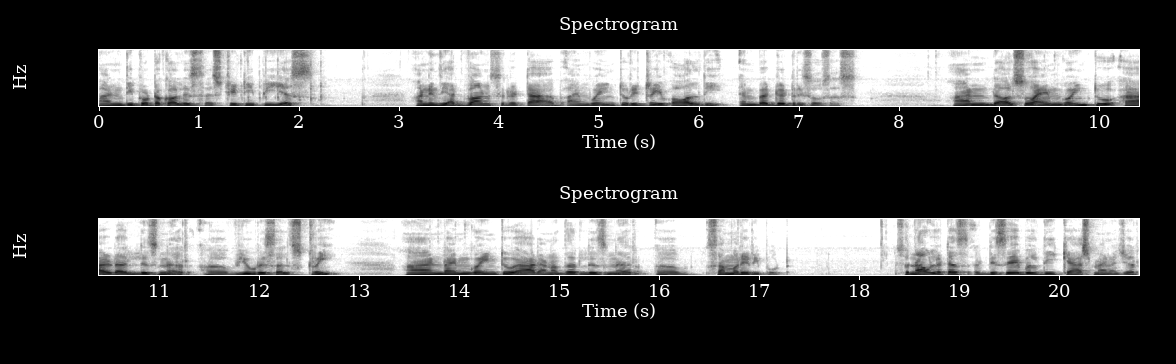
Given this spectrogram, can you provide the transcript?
and the protocol is HTTPS. And in the advanced tab, I am going to retrieve all the embedded resources and also I am going to add a listener uh, view results tree and I'm going to add another listener uh, summary report. So now let us disable the cache manager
